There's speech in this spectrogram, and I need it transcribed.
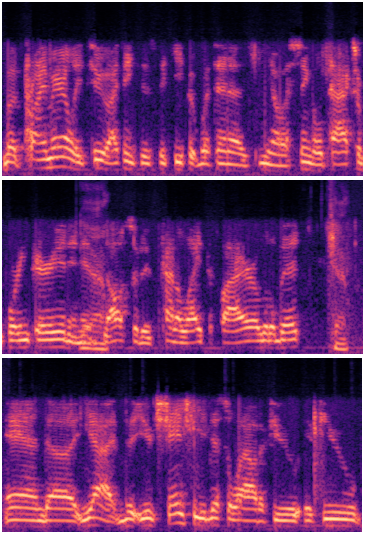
But primarily too, I think is to keep it within a you know a single tax reporting period, and yeah. it's also to kind of light the fire a little bit. Okay. And uh, yeah, the, your exchange can be disallowed if you if you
